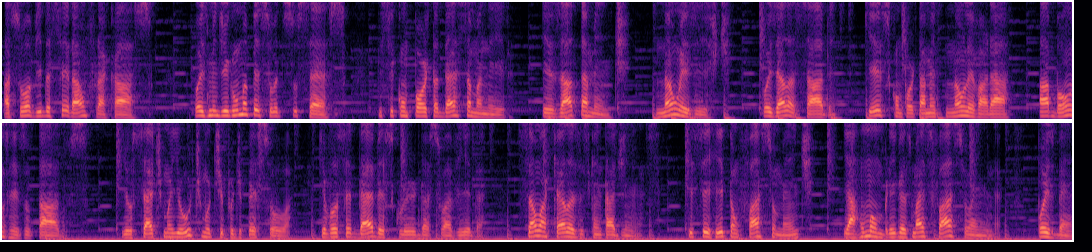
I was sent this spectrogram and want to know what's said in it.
a sua vida será um fracasso. Pois me diga uma pessoa de sucesso que se comporta dessa maneira. Exatamente, não existe, pois elas sabem que esse comportamento não levará a bons resultados. E o sétimo e último tipo de pessoa que você deve excluir da sua vida são aquelas esquentadinhas, que se irritam facilmente e arrumam brigas mais fácil ainda. Pois bem,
